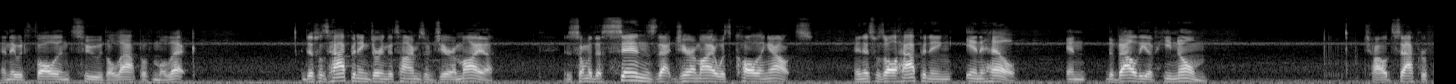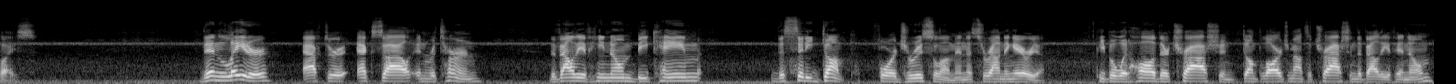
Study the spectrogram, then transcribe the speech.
and they would fall into the lap of Molech. This was happening during the times of Jeremiah. And some of the sins that Jeremiah was calling out. And this was all happening in hell in the valley of Hinnom, child sacrifice. Then later, after exile and return, the valley of Hinnom became the city dump for Jerusalem and the surrounding area. People would haul their trash and dump large amounts of trash in the valley of Hinnom,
